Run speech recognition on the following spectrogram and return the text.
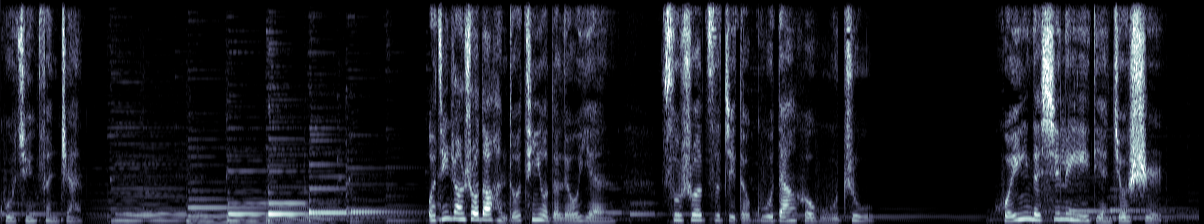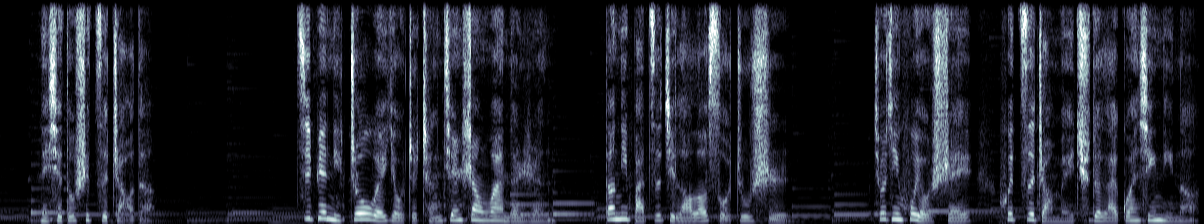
孤军奋战。我经常收到很多听友的留言，诉说自己的孤单和无助。回应的犀利一点就是，那些都是自找的。即便你周围有着成千上万的人，当你把自己牢牢锁住时，究竟会有谁会自找没趣的来关心你呢？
